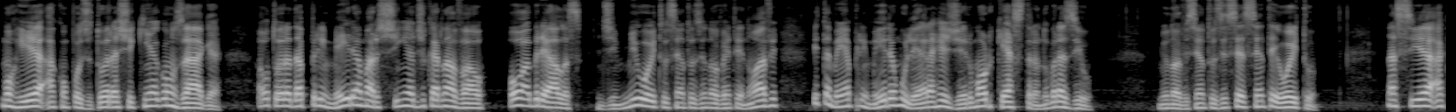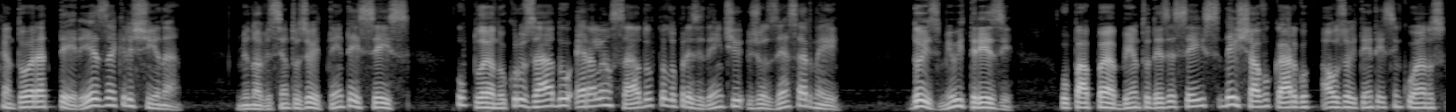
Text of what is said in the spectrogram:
morria a compositora Chiquinha Gonzaga, autora da primeira marchinha de carnaval, ou Abre Alas, de 1899, e também a primeira mulher a reger uma orquestra no Brasil. 1968, nascia a cantora Tereza Cristina. 1986, o Plano Cruzado era lançado pelo presidente José Sarney. 2013, o Papa Bento XVI deixava o cargo aos 85 anos,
